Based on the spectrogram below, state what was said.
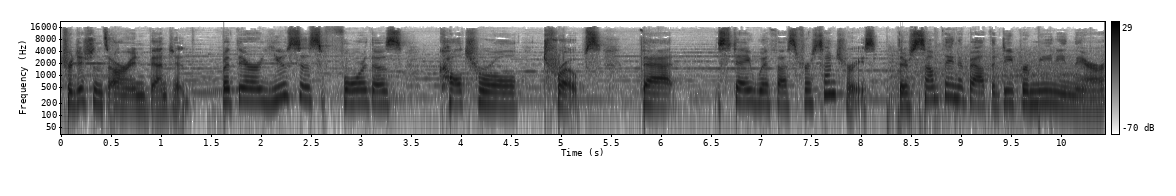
Traditions are invented, but there are uses for those cultural tropes that stay with us for centuries. There's something about the deeper meaning there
